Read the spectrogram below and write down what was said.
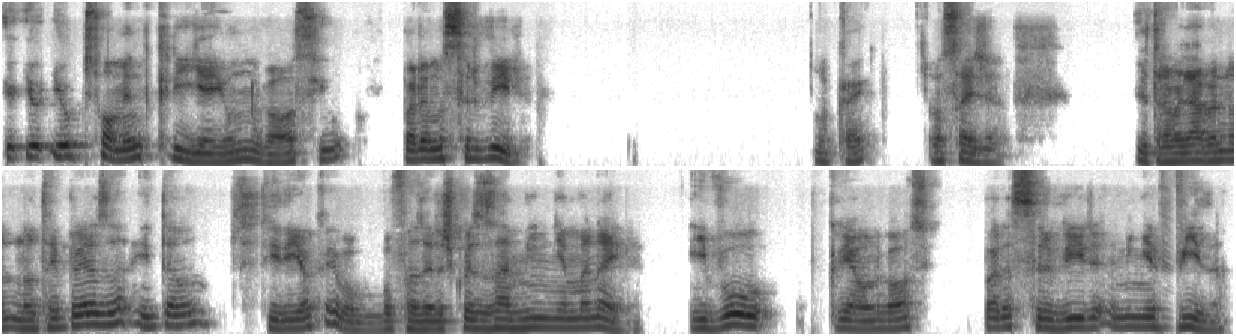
eu, eu pessoalmente criei um negócio para me servir. Ok? Ou seja, eu trabalhava noutra empresa, então decidi, ok, vou, vou fazer as coisas à minha maneira e vou criar um negócio para servir a minha vida,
